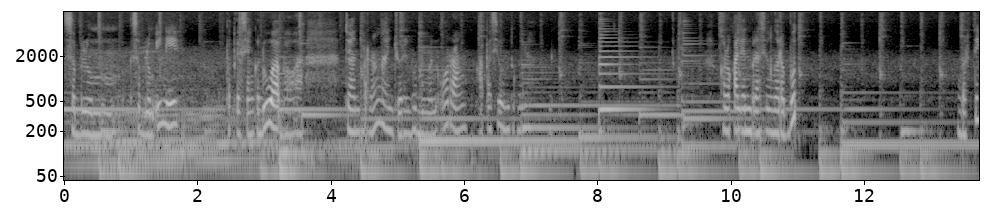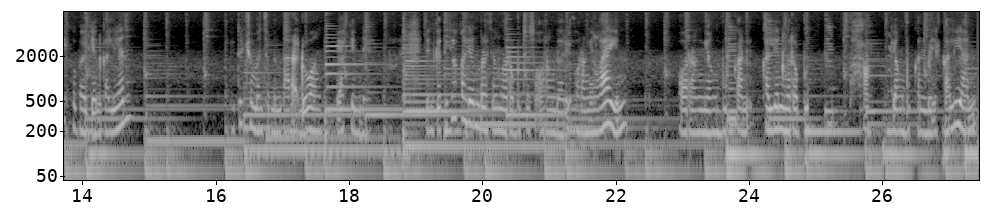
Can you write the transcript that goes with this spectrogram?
sebelum sebelum ini. Podcast yang kedua bahwa jangan pernah ngancurin hubungan orang. Apa sih untungnya? Kalau kalian berhasil ngerebut berarti kebahagiaan kalian itu cuman sementara doang. Yakin deh ketika kalian berhasil ngerebut seseorang dari orang yang lain orang yang bukan kalian ngerebut hak yang bukan milik kalian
